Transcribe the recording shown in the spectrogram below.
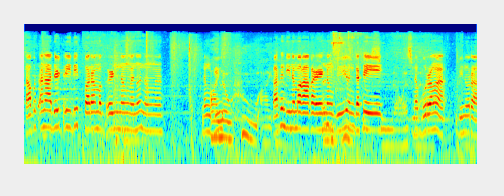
Tapos another 3 days para mag-earn ng ano, ng, uh, ng I views. know who I Kaso am. hindi na makaka-earn ng view yun kasi nabura nga. Binura.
